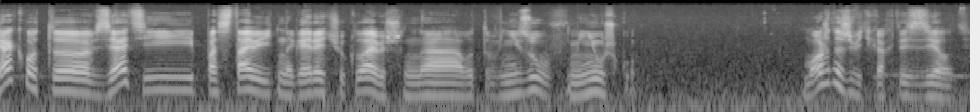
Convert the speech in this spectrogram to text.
Как вот э, взять и поставить на горячую клавишу на вот внизу в менюшку? Можно же ведь как-то сделать?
